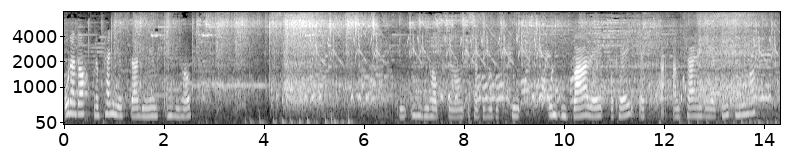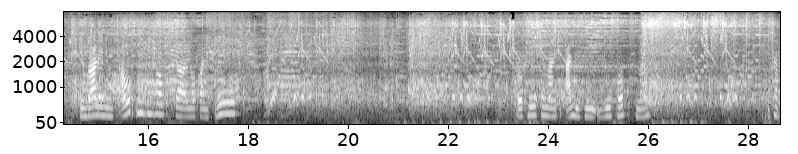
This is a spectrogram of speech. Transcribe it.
Oder doch, eine Penny ist da, die nehme ich easy hops. Die easy genommen. Ich habe die wirklich zu. Und ein Barley, okay, jetzt anscheinend jetzt nicht nur noch. Den Barley ich auch easy. Da noch ein Bo. Okay, ich nehme eigentlich alle so, so hops, ne? Ich habe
